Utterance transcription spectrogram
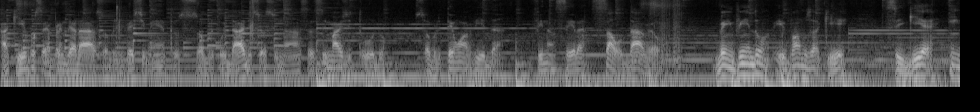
Aqui você aprenderá sobre investimentos, sobre cuidar de suas finanças e, mais de tudo, sobre ter uma vida financeira saudável. Bem-vindo e vamos aqui seguir em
